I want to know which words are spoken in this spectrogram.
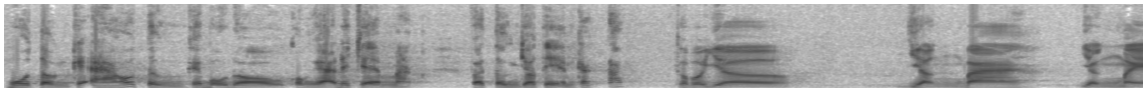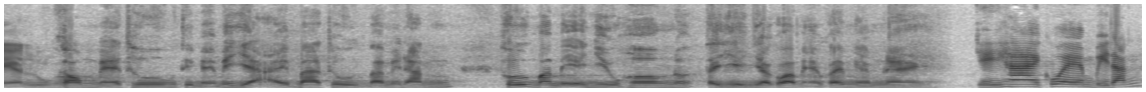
Mua từng cái áo từng cái bộ đồ con gái để cho em mặc và từng cho tiền em cắt tóc. Có bao giờ giận ba, giận mẹ luôn không? không mẹ thương thì mẹ mới dạy ba thương ba mới đánh. Thương ba mẹ nhiều hơn nữa tại vì nhờ có ba mẹ của em ngày hôm nay. Chị hai của em bị đánh.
